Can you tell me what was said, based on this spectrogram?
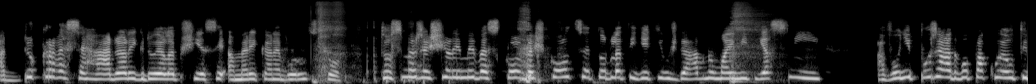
A do krve se hádali, kdo je lepší, jestli Amerika nebo Rusko. To jsme řešili my ve, škol, ve školce, tohle ty děti už dávno mají mít jasný. A oni pořád opakují ty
